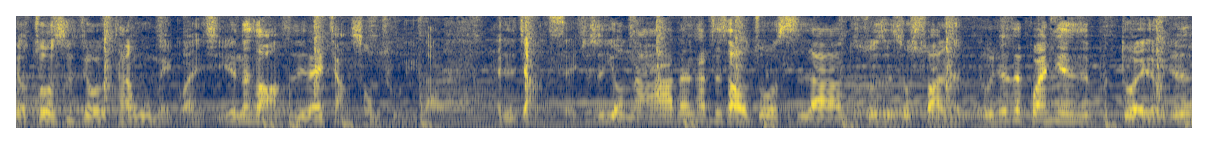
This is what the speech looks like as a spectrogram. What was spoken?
有做事就贪污没关系。因为那时候好像是在讲宋楚瑜吧，还是讲谁？就是有拿，但他至少做事啊，有做事就算了。我觉得这观念是不对的。我觉得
